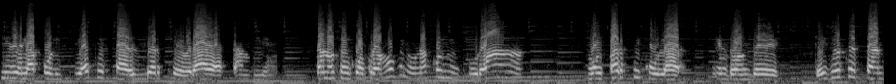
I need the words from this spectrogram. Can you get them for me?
y de la policía que está desvertebrada también. O sea, nos encontramos en una coyuntura muy particular en donde ellos están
